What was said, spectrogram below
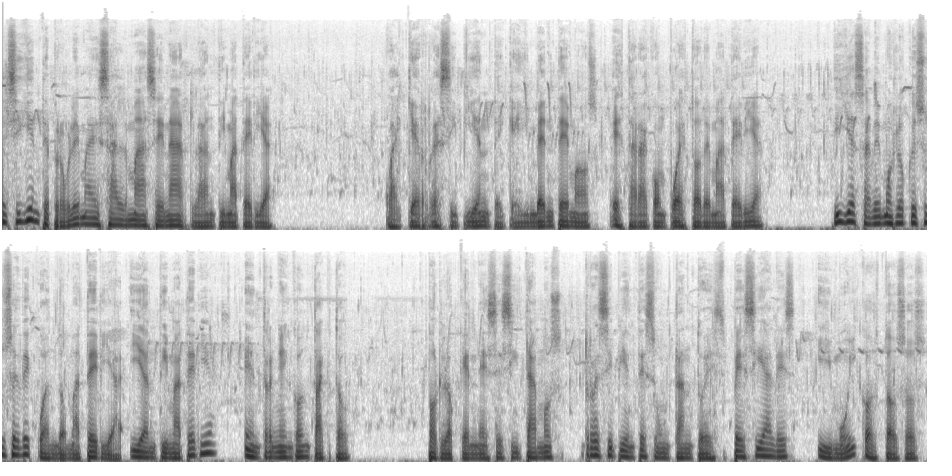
El siguiente problema es almacenar la antimateria. Cualquier recipiente que inventemos estará compuesto de materia. Y ya sabemos lo que sucede cuando materia y antimateria entran en contacto, por lo que necesitamos recipientes un tanto especiales y muy costosos.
